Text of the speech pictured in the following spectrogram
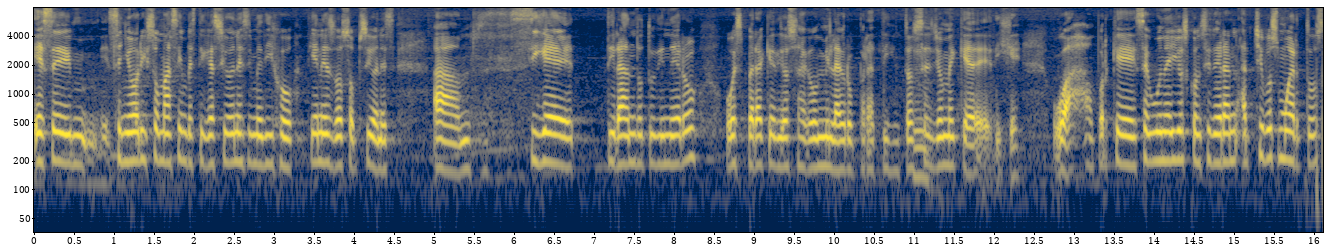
ese mm, señor hizo más investigaciones y me dijo, tienes dos opciones, sigue tirando tu dinero o espera que Dios haga un milagro para ti. Entonces yo me quedé, dije, wow, porque según ellos consideran archivos muertos,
